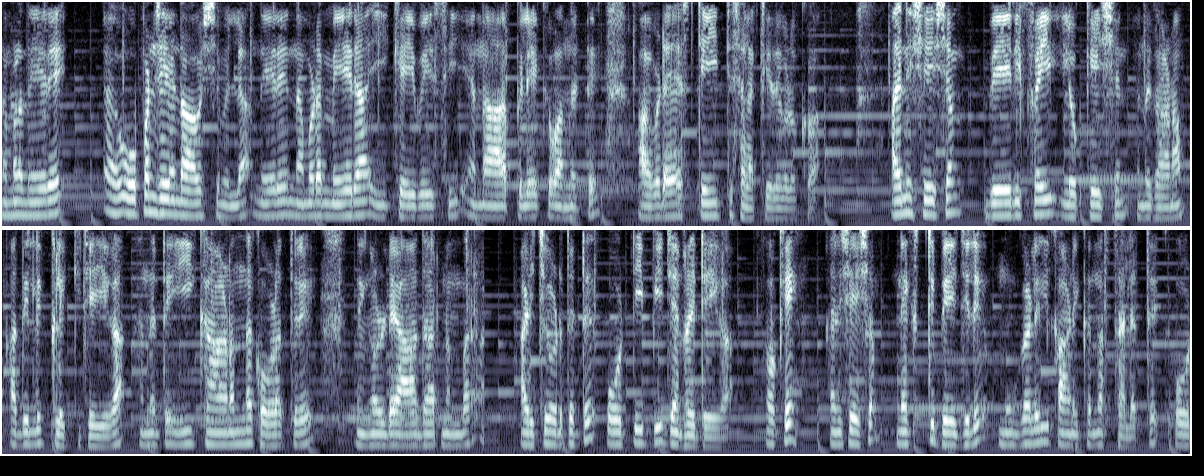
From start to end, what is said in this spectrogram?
നമ്മൾ നേരെ ഓപ്പൺ ചെയ്യേണ്ട ആവശ്യമില്ല. നേരെ നമ്മുടെ Mera E K Y C എന്ന ആപ്പിലേക്ക് വന്നിട്ട് അവിടെ സ്റ്റേറ്റ് സെലക്ട് ചെയ്ത് കൊടുക്കുക. അതിനുശേഷം വേരിഫൈ ലൊക്കേഷൻ എന്ന് കാണാം. അതിൽ ക്ലിക്ക് ചെയ്യുക. എന്നിട്ട് ഈ കാണുന്ന കോളത്തിൽ നിങ്ങളുടെ ആധാർ നമ്പർ അടിച്ചു കൊടുത്തിട്ട് ഒ ടി പി ജനറേറ്റ് ചെയ്യുക. ഓക്കെ അതിനുശേഷം നെക്സ്റ്റ് പേജിൽ മുകളിൽ കാണിക്കുന്ന സ്ഥലത്ത് ഒ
